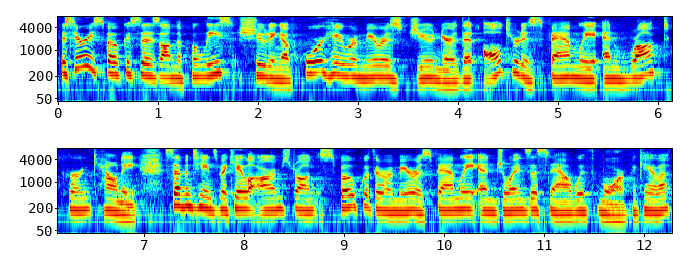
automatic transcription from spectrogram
The series focuses on the police shooting of Jorge Ramirez Jr. that altered his family and rocked Kern County. 17's Michaela Armstrong spoke with the Ramirez family and joins us now with more. Michaela?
